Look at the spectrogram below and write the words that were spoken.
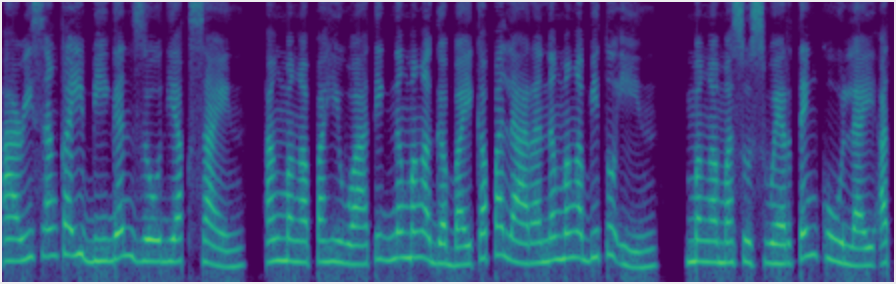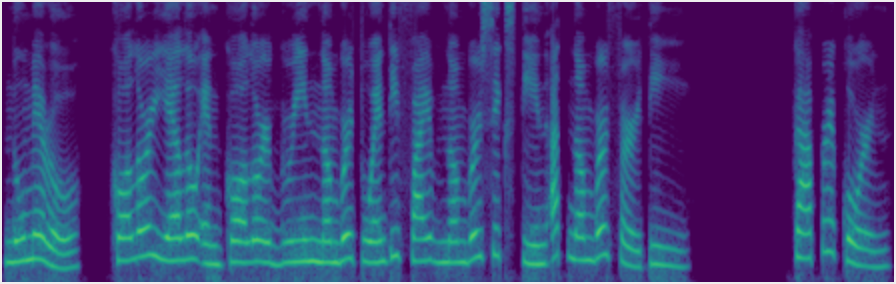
Aries ang kaibigan zodiac sign, ang mga pahiwatig ng mga gabay kapalaran ng mga bituin, mga masuswerteng kulay at numero, color yellow and color green number 25 number 16 at number 30. Capricorn,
